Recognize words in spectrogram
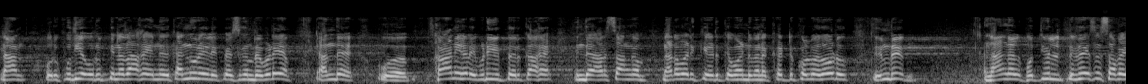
நான் ஒரு புதிய உறுப்பினராக எனது கண்ணுரையிலே பேசுகின்ற விடயம் அந்த காணிகளை விடுவிப்பதற்காக இந்த அரசாங்கம் நடவடிக்கை எடுக்க வேண்டும் என கேட்டுக்கொள்வதோடு இன்று நாங்கள் பொத்தியில் பிரதேச சபை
